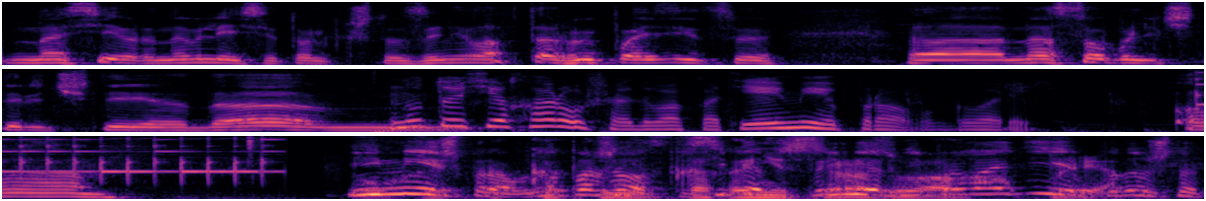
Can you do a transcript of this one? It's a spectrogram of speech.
на Северном лесе только что, заняла вторую позицию э, на Соболе 4-4, да. Ну, то есть я хороший адвокат, я имею право говорить. А, имеешь Ох, право, ну, пожалуйста, себя пример не проводи, потому что...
